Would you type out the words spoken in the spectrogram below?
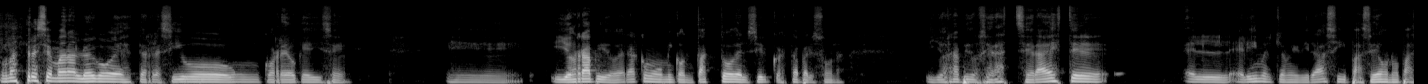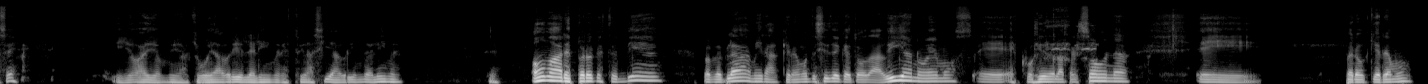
unas tres semanas luego este, recibo un correo que dice, eh, y yo rápido, era como mi contacto del circo, esta persona. Y yo rápido, ¿será, será este el, el email que me dirá si pasé o no pasé? Y yo, ay Dios mío, aquí voy a abrir el email, estoy así abriendo el email. Omar, espero que estés bien. Mira, queremos decirte que todavía no hemos eh, escogido la persona, eh, pero queremos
